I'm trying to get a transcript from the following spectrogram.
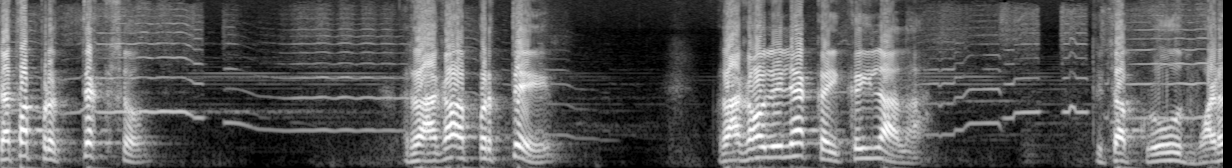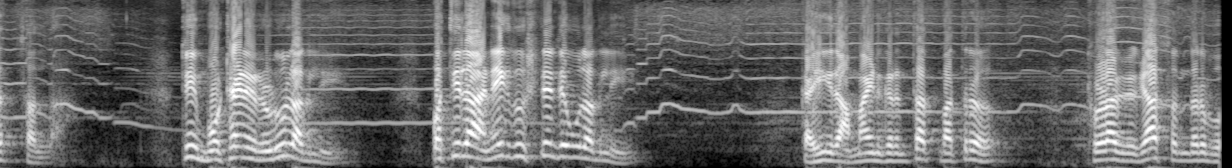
त्याचा प्रत्यक्ष रागा प्रत्यय रागावलेल्या कैकईला आला. तिचा क्रोध वाढत चालला. ती मोठ्याने रडू लागली. पतीला अनेक दृष्टीने देऊ लागली. काही रामायण ग्रंथात मात्र थोडा वेगळा संदर्भ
